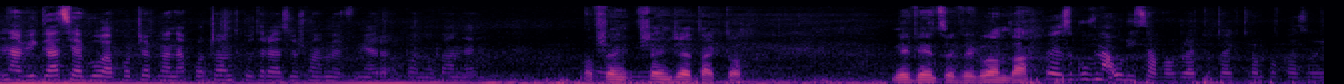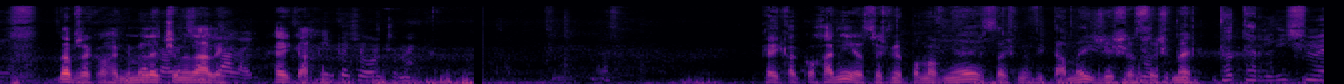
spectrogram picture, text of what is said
Nawigacja była potrzebna na początku, teraz już mamy w miarę opanowane. No wszędzie, wszędzie tak to mniej więcej wygląda. To jest główna ulica w ogóle tutaj, którą pokazujemy. Dobrze, kochani, my Dobra, lecimy lecimy dalej. dalej. Hejka. Chwilkę się łączymy. Hejka, kochani, jesteśmy ponownie, jesteśmy, witamy. Gdzieś jesteśmy. Dotarliśmy,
